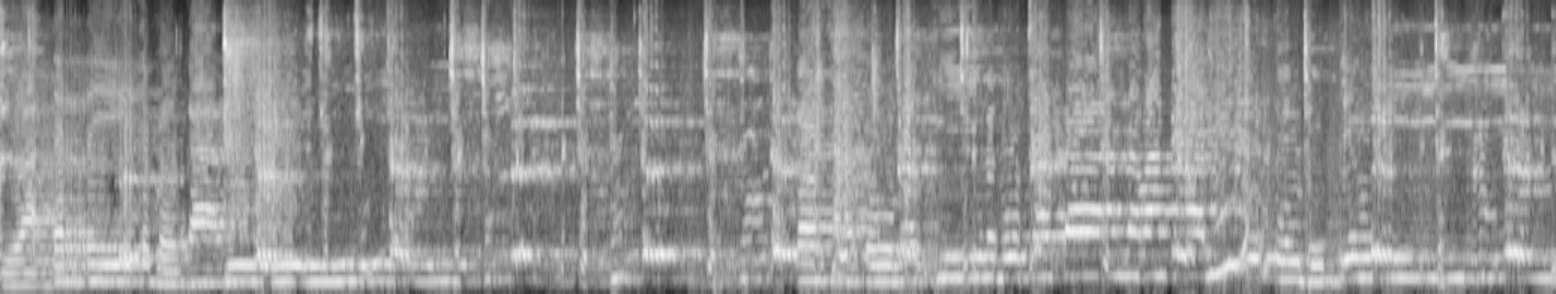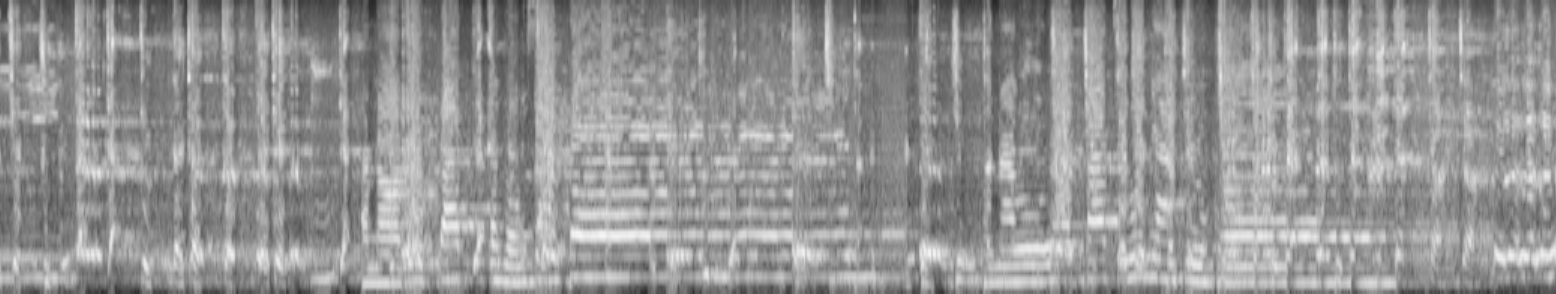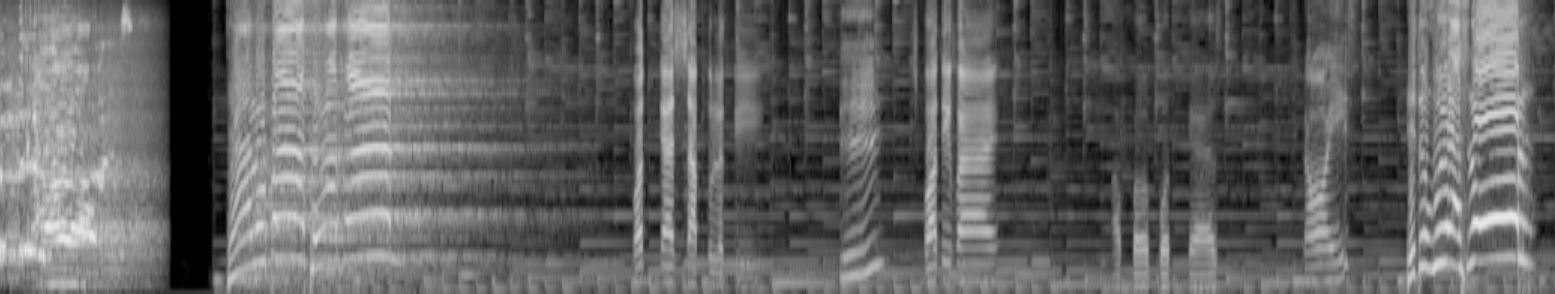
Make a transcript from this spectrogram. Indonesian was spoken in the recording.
Jiwa teri tebel kali. Kau satu mengucapkan lawan kali betul-betul Ano rupat tembung wulat patunya jumpa Jangan lupa dengarkan. Podcast Sabtu Legi. Di Spotify. Apple Podcast. Noise. Ditunggu ya, Slur.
